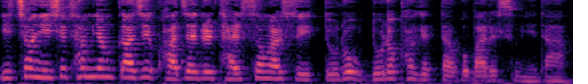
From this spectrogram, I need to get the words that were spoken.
2023년까지 과제를 달성할 수 있도록 노력하겠다고 말했습니다.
